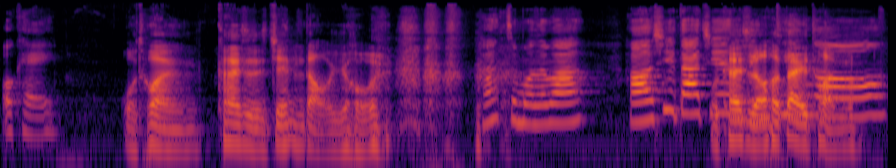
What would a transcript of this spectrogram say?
，OK。我突然开始兼导游了啊？怎么了吗？好，谢谢大家今天的聆听哦。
